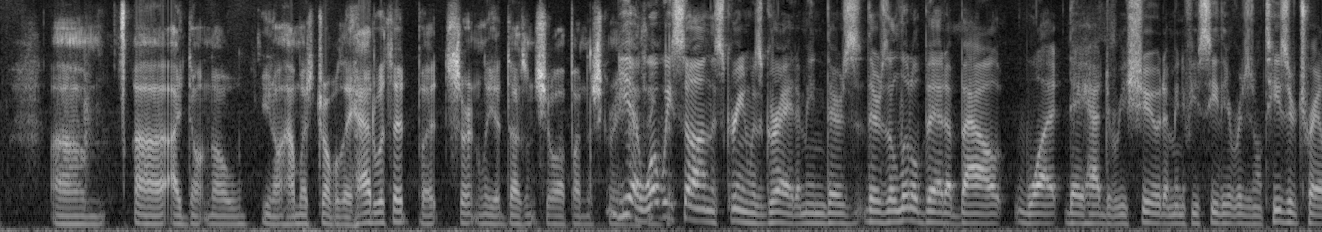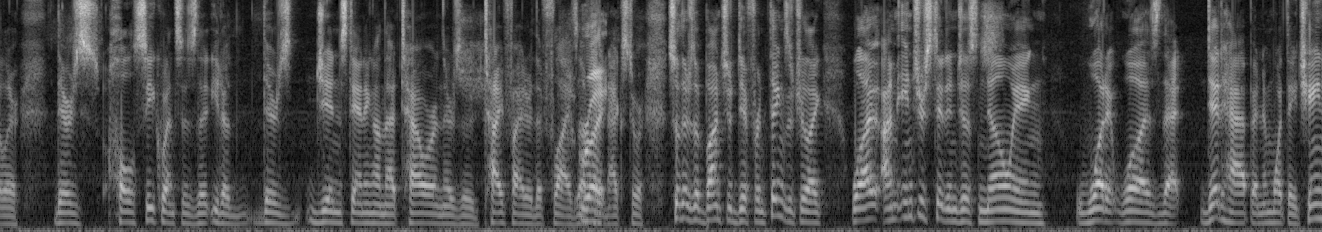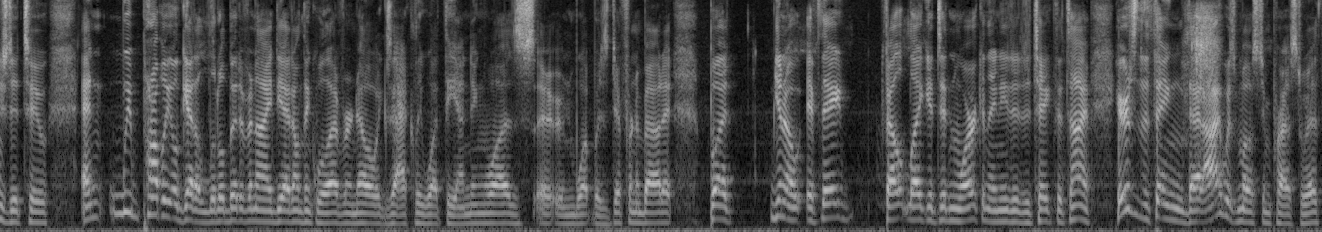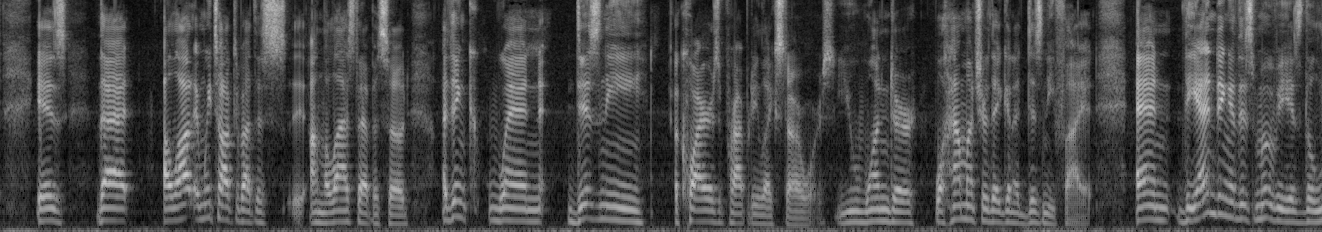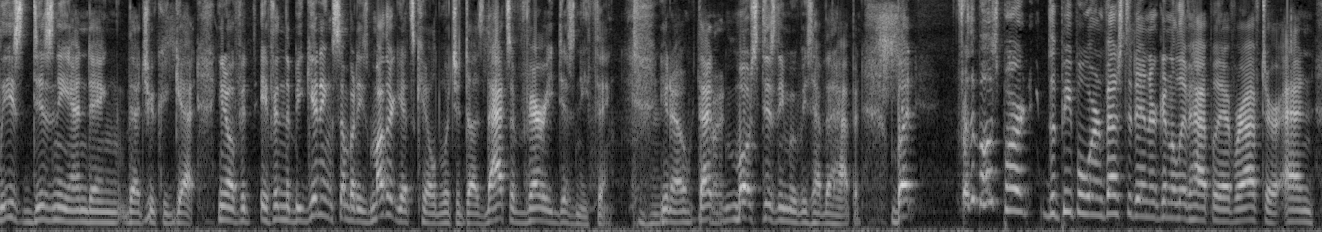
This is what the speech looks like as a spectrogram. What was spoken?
Um, uh, I don't know, you know, how much trouble they had with it, but certainly it doesn't show up on the screen. Yeah, what we saw on the screen was great. I mean, there's there's a little bit about what they had to reshoot. I mean, if you see the original teaser trailer, there's whole sequences that you know, there's Jyn standing on that tower, and there's a Tie fighter that flies up right. right next to her. So there's a bunch of different things that you're like, well, I, I'm interested in just knowing what it was that did happen and what they changed it to. And we probably will get a little bit of an idea. I don't think we'll ever know exactly what the ending was uh, and what was different about it. But, you know, if they felt like it didn't work and they needed to take the time. Here's the thing that I was most impressed with is that a lot and we talked about this on the last episode. I think when Disney acquires a property like Star Wars, you wonder, well, how much are they going to Disneyfy it? And the ending of this movie is the least Disney ending that you could get. You know, if it, if in the beginning somebody's mother gets killed, which it does, that's a very Disney thing. Mm-hmm. You know, that right. most Disney movies have that happen. But for the most part, the people we're invested in are going to live happily ever after. And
